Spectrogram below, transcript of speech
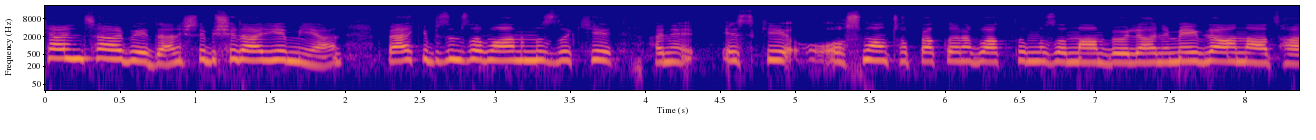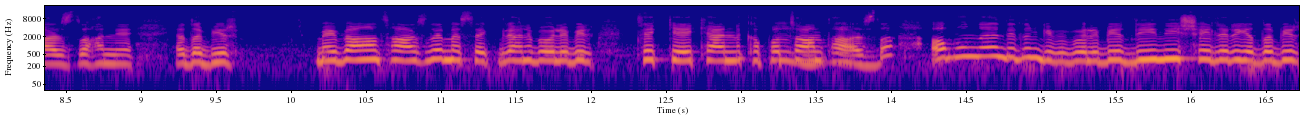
kendini terbiye eden, işte bir şeyler yemeyen, belki bizim zamanımızdaki hani eski Osmanlı topraklarına baktığımız zaman böyle hani Mevlana tarzı hani ya da bir Mevlana tarzı demesek bile hani böyle bir tekkeye kendini kapatan tarzda. Ama bunların dediğim gibi böyle bir dini şeyleri ya da bir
